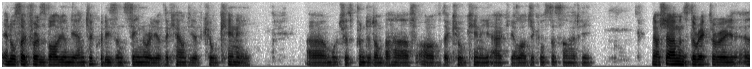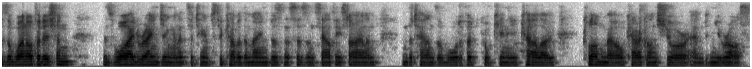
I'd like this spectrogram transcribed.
and also for his volume, The Antiquities and Scenery of the County of Kilkenny, um, which was printed on behalf of the Kilkenny Archaeological Society. Now, Shearman's directory is a one-off edition, is wide-ranging in its attempts to cover the main businesses in Southeast Ireland in the towns of Waterford, Kilkenny, Carlow, Clonmel, Carrick-on-Suir, and New Ross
